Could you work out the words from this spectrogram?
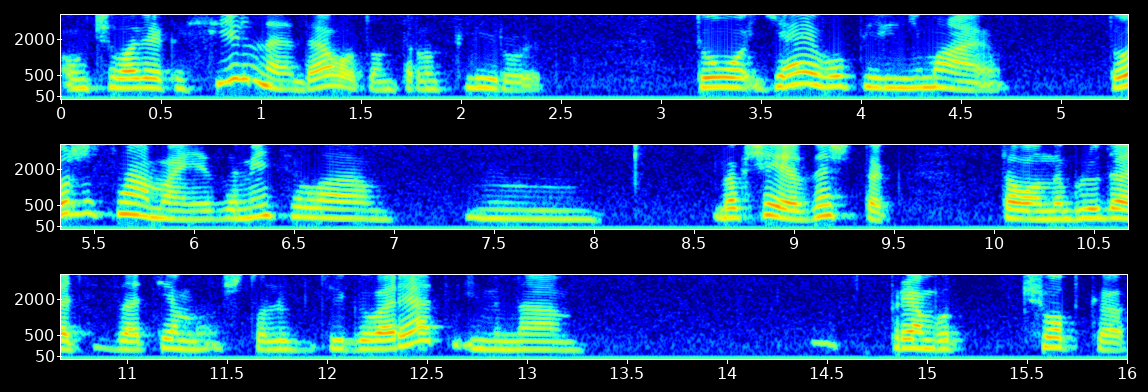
у человека сильное, да, вот он транслирует, то я его перенимаю. То же самое я заметила, вообще я, знаешь, так стала наблюдать за тем, что люди говорят, именно прям вот четко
